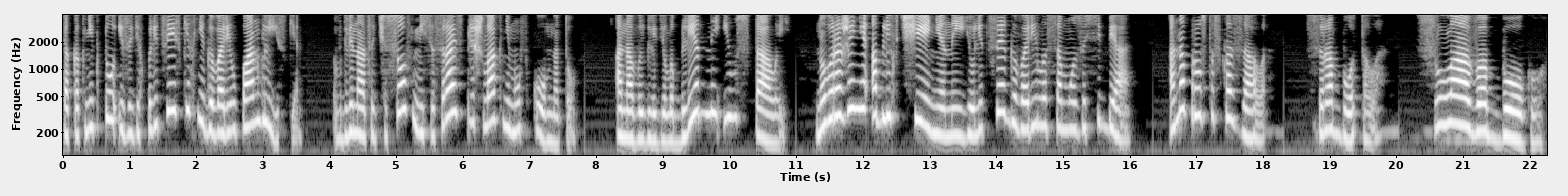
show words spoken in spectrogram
так как никто из этих полицейских не говорил по-английски. В 12 часов миссис Райс пришла к нему в комнату. Она выглядела бледной и усталой но выражение облегчения на ее лице говорило само за себя. Она просто сказала «Сработало! Слава Богу!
